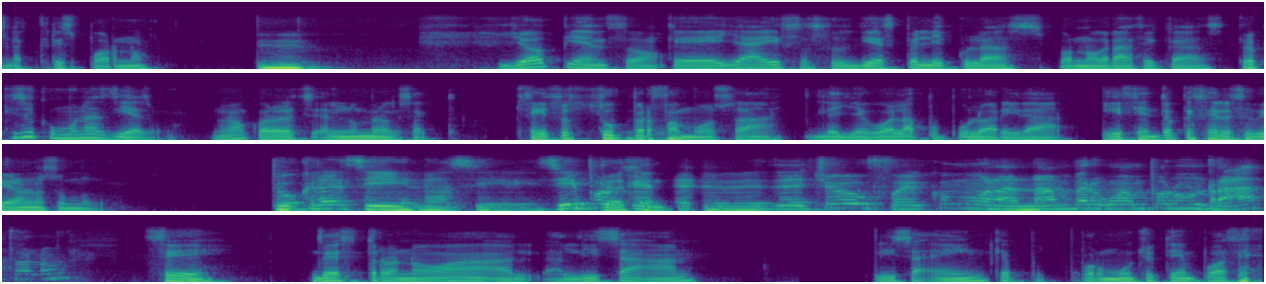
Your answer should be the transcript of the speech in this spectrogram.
la actriz porno. Yo pienso que ella hizo sus 10 películas pornográficas. Creo que hizo como unas 10, güey. No me acuerdo el, número exacto. Se hizo súper famosa, le llegó la popularidad y siento que se le subieron los humos. güey. ¿Tú crees? Sí, no, sí. Sí, porque siento- de, de hecho fue como la number one por un rato, ¿no? Sí, destronó a, a Lisa Ann, Lisa Ain, que por mucho tiempo hace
